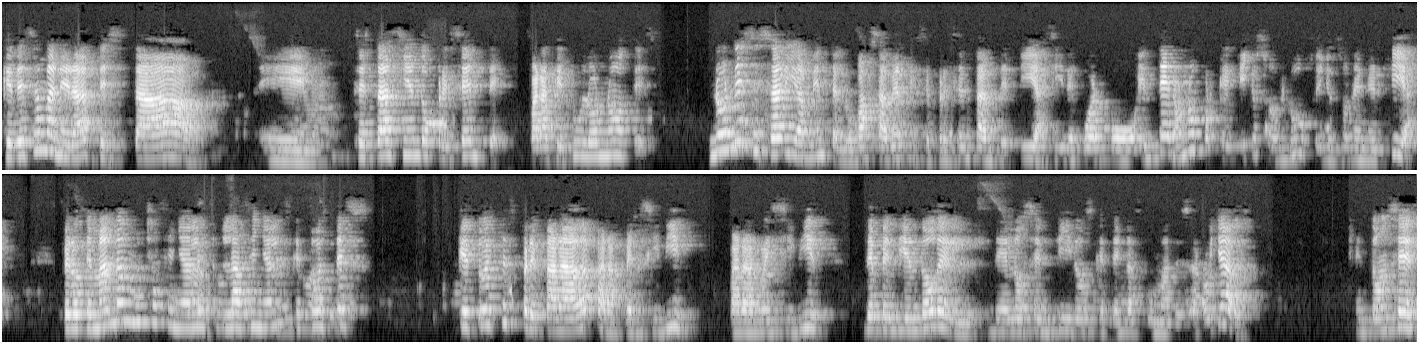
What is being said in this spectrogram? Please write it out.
que de esa manera te está, eh, se está haciendo presente para que tú lo notes. No necesariamente lo vas a ver que se presenta ante ti así de cuerpo entero, ¿no? Porque ellos son luz, ellos son energía. Pero te mandan muchas señales, las señales que tú estés, que tú estés preparada para percibir, para recibir, dependiendo del, de los sentidos que tengas tú más desarrollados. Entonces,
